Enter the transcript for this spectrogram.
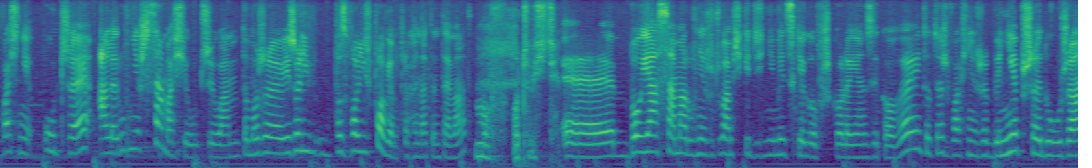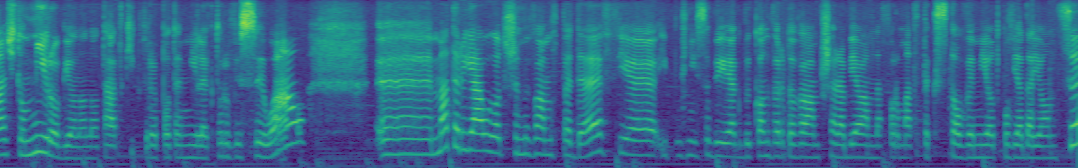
właśnie uczę, ale również sama się uczyłam. To może, jeżeli pozwolisz, powiem trochę na ten temat. Mów, oczywiście. E, bo ja sama również uczyłam się kiedyś niemieckiego w szkole językowej, to też właśnie, żeby nie przedłużać, to mi robiono notatki, które potem mi lektor wysyłał. E, materiały otrzymywałam w PDF-ie i później sobie jakby konwertowałam, przerabiałam na format tekstowy mi odpowiadający,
